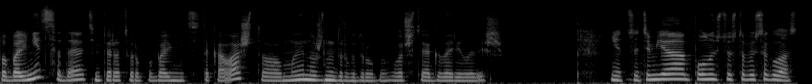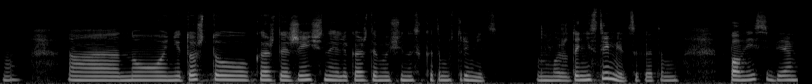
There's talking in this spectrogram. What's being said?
по больнице, да, температура по больнице такова, что мы нужны друг другу. Вот что я говорила лишь. Нет, с этим я полностью с тобой согласна. А, но не то, что каждая женщина или каждый мужчина к этому стремится. Он может и не стремиться к этому, вполне себе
